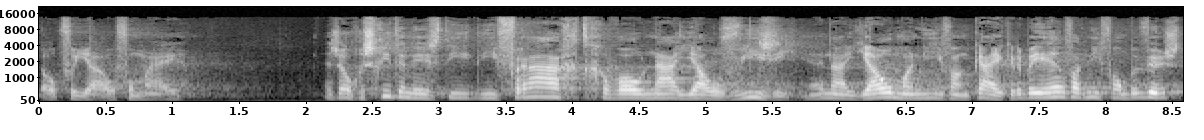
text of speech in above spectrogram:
Ook voor jou, voor mij. En zo'n geschiedenis die, die vraagt gewoon naar jouw visie, hè, naar jouw manier van kijken. Daar ben je heel vaak niet van bewust,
